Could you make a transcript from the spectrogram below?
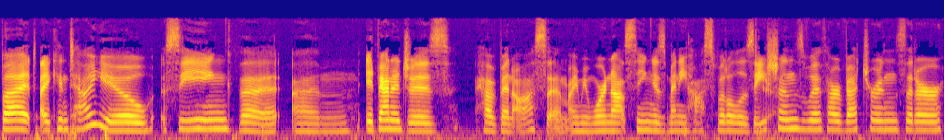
but I can tell you, seeing the um, advantages have been awesome. I mean, we're not seeing as many hospitalizations with our veterans that are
